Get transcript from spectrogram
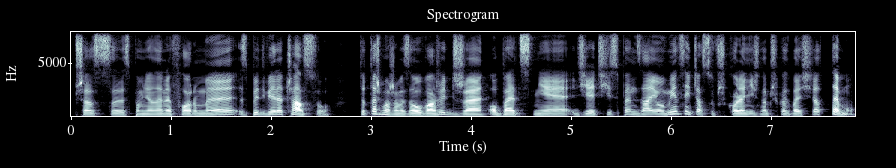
przez wspomniane reformy zbyt wiele czasu to też możemy zauważyć, że obecnie dzieci spędzają więcej czasu w szkole niż na przykład 20 lat temu.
